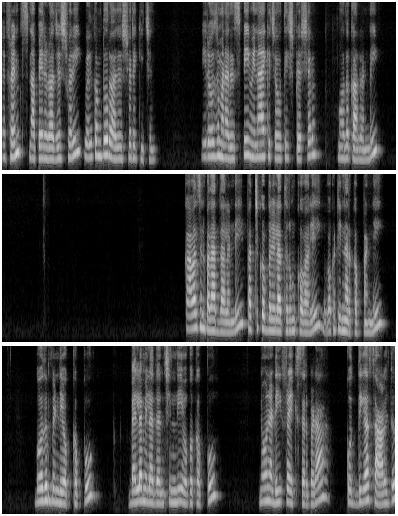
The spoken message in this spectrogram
హాయ్ ఫ్రెండ్స్ నా పేరు Rajeshwari. Welcome to Rajeshwari kitchen ఈరోజు మన రెసిపీ వినాయక చవితి స్పెషల్ మోదకాలండి. కావాల్సిన పదార్థాలండి. పచ్చి కొబ్బరి ఇలా తురుముకోవాలి. ఒకటిన్నర కప్ అండి. గోధుమ పిండి ఒక కప్పు. బెల్లం ఇలా దంచింది ఒక కప్పు. నూనె డీప్ ఫ్రైకి సరిపడా కొద్దిగా సాల్ట్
